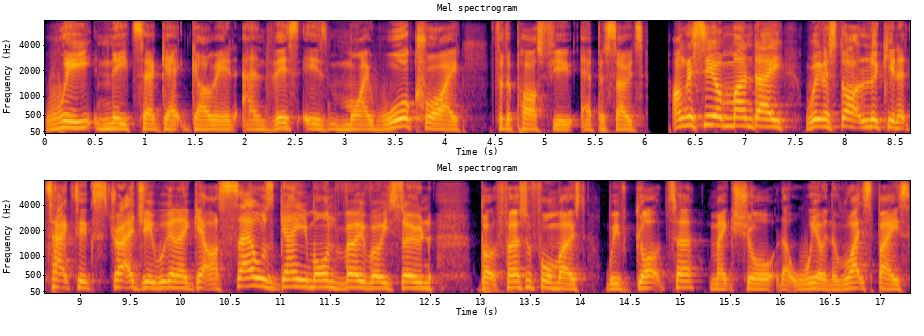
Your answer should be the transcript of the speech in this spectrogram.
we need to get going. And this is my war cry for the past few episodes. I'm going to see you on Monday. We're going to start looking at tactics, strategy. We're going to get our sales game on very, very soon. But first and foremost, we've got to make sure that we are in the right space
